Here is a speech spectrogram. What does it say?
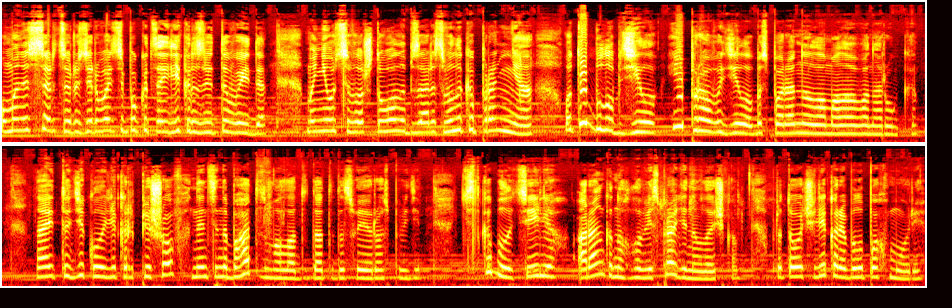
У мене серце розірветься, поки цей лікар звідти вийде. Мені оце влаштували б зараз велике прання. Ото було б діло, і право діло, безпорадно ламала вона руки. Навіть тоді, коли лікар пішов, Ненці небагато змогла додати до своєї розповіді. Тістки були цілі, а ранка на голові справді невеличка. Проте очі лікаря були похмурі.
